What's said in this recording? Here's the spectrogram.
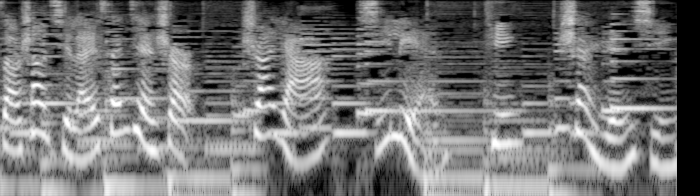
早上起来三件事儿：刷牙、洗脸、听善人行。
